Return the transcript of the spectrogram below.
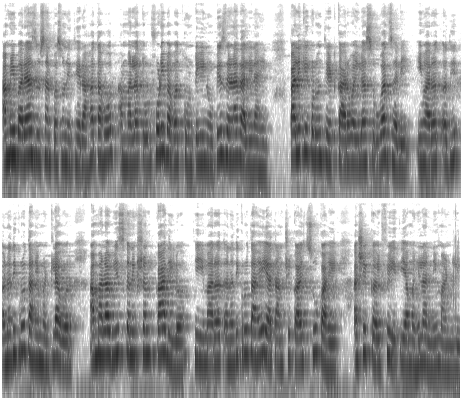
आम्ही बऱ्याच दिवसांपासून इथे राहत आहोत. आम्हाला तोडफोडीबाबत कोणतीही नोटीस देण्यात आली नाही. पालिकेकडून थेट कारवाईला सुरुवात झाली. इमारत अधि अनधिकृत आहे म्हटल्यावर आम्हाला वीज कनेक्शन का दिलं? ही इमारत अनधिकृत आहे यात आमची काय चूक आहे? अशी कैफियत या महिलांनी मांडली.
